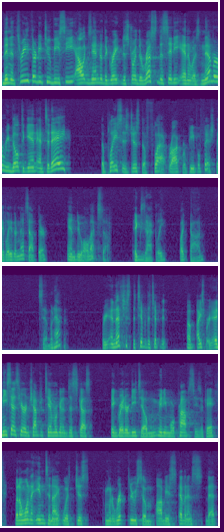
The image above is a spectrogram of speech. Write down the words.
Then in 332 BC, Alexander the Great destroyed the rest of the city, and it was never rebuilt again. And today, the place is just a flat rock where people fish. They lay their nets out there and do all that stuff. Exactly like God said would happen. And that's just the tip of the tip of the uh, iceberg. And he says here in chapter 10, we're going to discuss in greater detail many more prophecies, okay? But I want to end tonight with just, I'm going to rip through some obvious evidence that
